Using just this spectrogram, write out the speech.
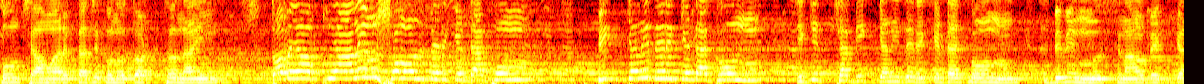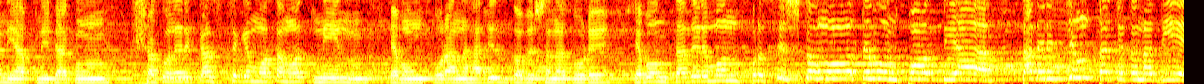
বলছে, আমার কাছে কোনো তথ্য নাই। তবে আপনি আলিম সমাজদেরকে ডাকুন, বিজ্ঞানীদেরকে ডাকুন চিকিৎসা বিজ্ঞানীদেরকে ডাকুন। বিভিন্ন স্নায়ু বিজ্ঞানী আপনি ডাকুন। সকলের কাছ থেকে মতামত নিন এবং কোরআন, হাদিস গবেষণা করে এবং তাদের মন প্রস্তিষ্ক মত এবং পথ দিয়া তাদের চিন্তা চেতনা দিয়ে,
